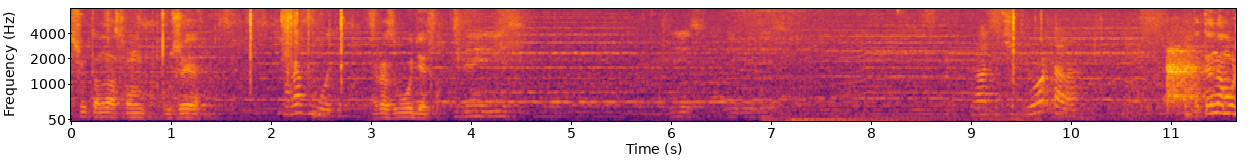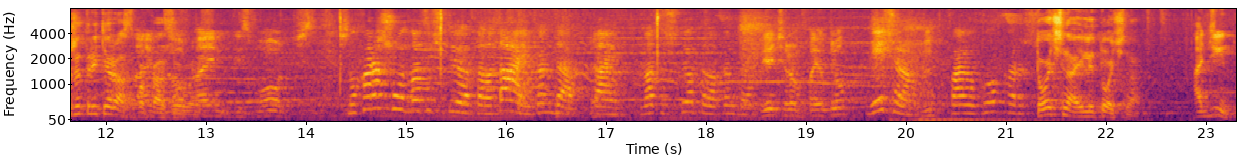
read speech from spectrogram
Что-то нас он уже Разводит. разводит. There is. This. 24-го? А ты нам уже третий раз показываешь. Ну хорошо, 24-го. Тайм, когда? Тайм. 24-го когда? Вечером 5 o'clock. Вечером? 5 o'clock, хорошо. Точно или точно? Один.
